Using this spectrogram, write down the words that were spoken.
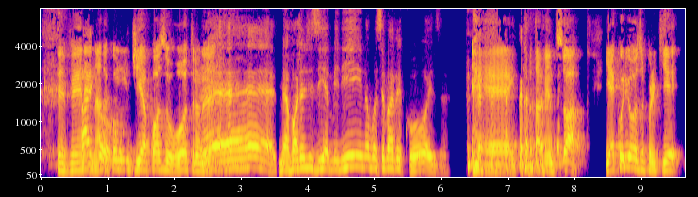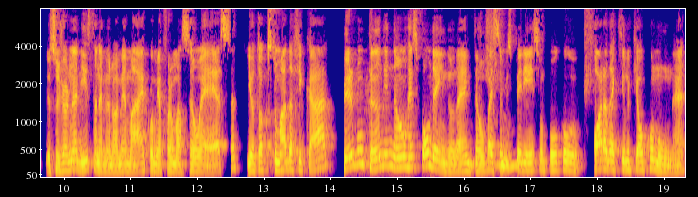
Você vê, né? Nada como um dia após o outro, né? É, minha avó já dizia, menino, você vai ver coisa. É, então tá vendo só? E é curioso, porque eu sou jornalista, né? Meu nome é Michael, minha formação é essa, e eu tô acostumado a ficar perguntando e não respondendo, né? Então vai ser uma experiência um pouco fora daquilo que é o comum, né?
